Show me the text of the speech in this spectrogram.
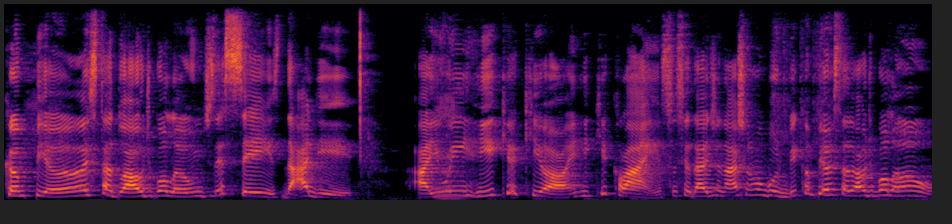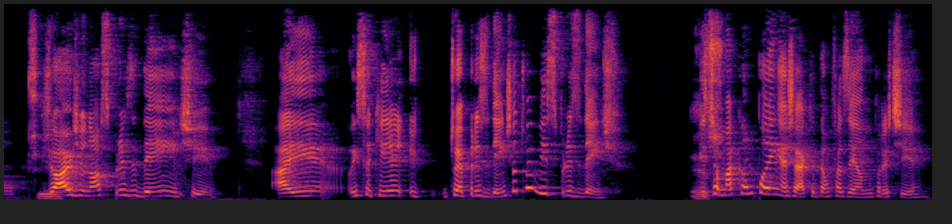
Campeã estadual de bolão 16, Dali. Aí é. o Henrique aqui, ó, Henrique Klein, Sociedade Ginástica Novo Hamburgo, bicampeão estadual de bolão. Sim. Jorge, nosso presidente. Aí, isso aqui, tu é presidente ou tu é vice-presidente? Isso. é uma campanha já que estão fazendo para ti.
